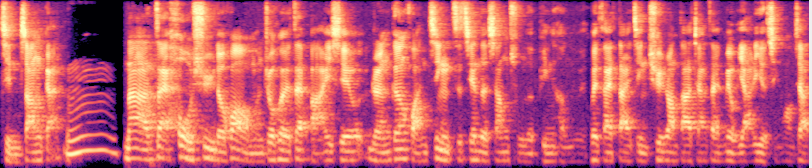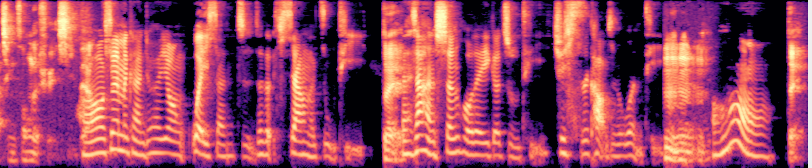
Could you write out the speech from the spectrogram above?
紧张感，嗯。那在后续的话，我们就会再把一些人跟环境之间的相处的平衡，也会再带进去，让大家在没有压力的情况下轻松的学习。哦，所以你们可能就会用卫生纸这个这样的主题，对，很像很生活的一个主题去思考这个问题。嗯嗯嗯。哦，对，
